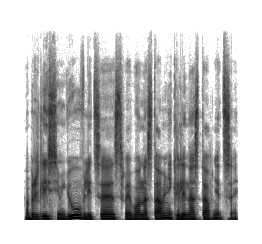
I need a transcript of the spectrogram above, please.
обрели семью в лице своего наставника или наставницы.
